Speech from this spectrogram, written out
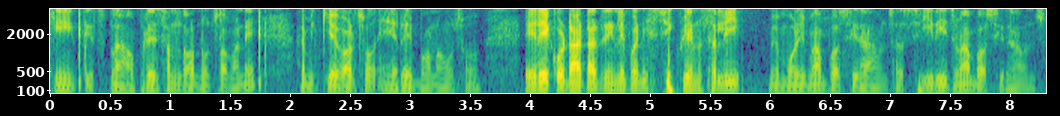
केही त्यसमा अपरेसन गर्नु छ भने हामी के गर्छौँ? एरे बनाउँछौँ। एरेको डाटा जहिले पनि सिक्वेन्सली मेमोरीमा बसिरहेको हुन्छ सिरिजमा बसिरहेको हुन्छ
